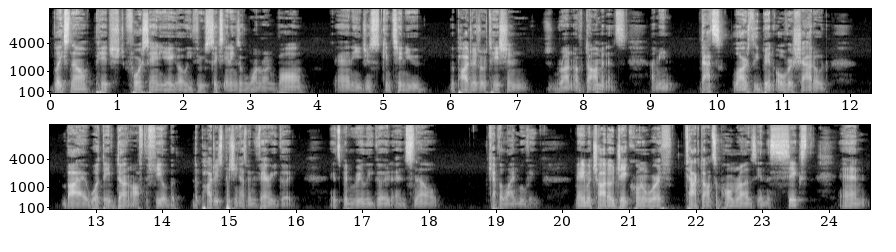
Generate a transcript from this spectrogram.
Blake Snell pitched for San Diego. He threw six innings of one run ball and he just continued the Padres rotation run of dominance. I mean, that's largely been overshadowed by what they've done off the field, but the Padres pitching has been very good. It's been really good and Snell kept the line moving. Manny Machado, Jake Cronenworth tacked on some home runs in the sixth and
